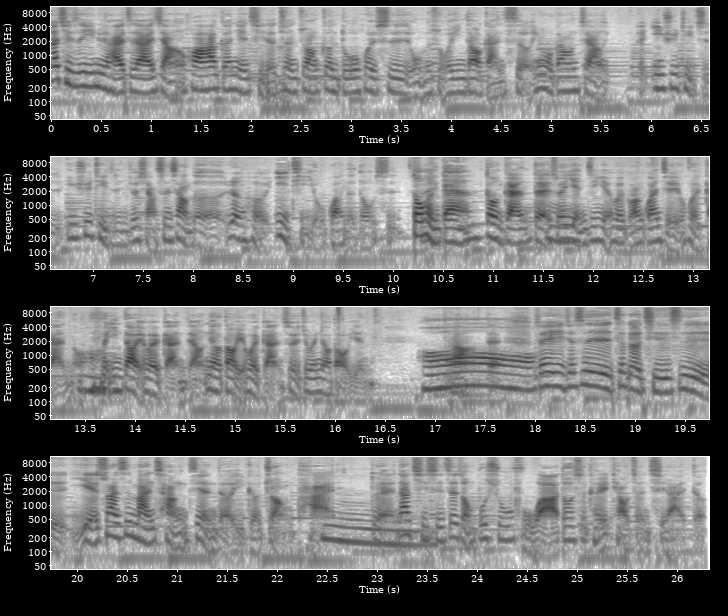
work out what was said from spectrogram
那其实以女孩子来讲的话，她更年期的症状更多会是我们所谓阴道干涩，因为我刚刚讲阴虚体质，阴虚体质你就想身上的任何液体有关的都是都很干，都很干，对，所以眼睛也会干，关节也会干哦，阴道也会干，这样尿道也会干，所以就会尿道炎。哦，对，所以就是这个其实是也算是蛮常见的一个状态。嗯，对，那其实这种不舒服啊，都是可以调整起来的。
